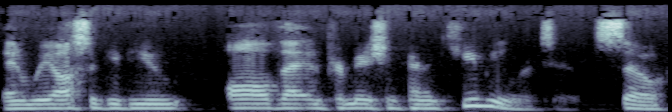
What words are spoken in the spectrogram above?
And we also give you all that information kind of cumulative. So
